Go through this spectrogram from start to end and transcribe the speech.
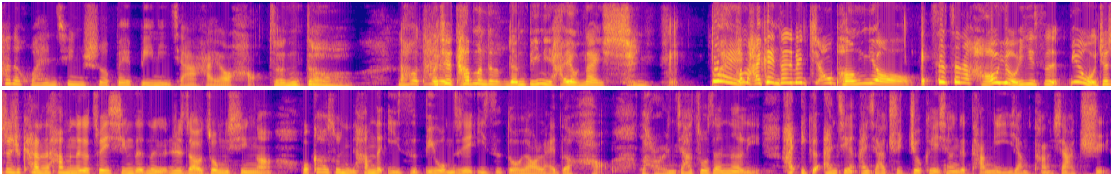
他的环境设备比你家还要好，真的。然后他，而且他们的人比你还有耐心，对，他们还可以在那边交朋友。哎，这真的好有意思。因为我就是去看了他们那个最新的那个日照中心啊，我告诉你，他们的椅子比我们这些椅子都要来得好。老人家坐在那里，他一个按键按下去就可以像一个躺椅一样躺下去。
